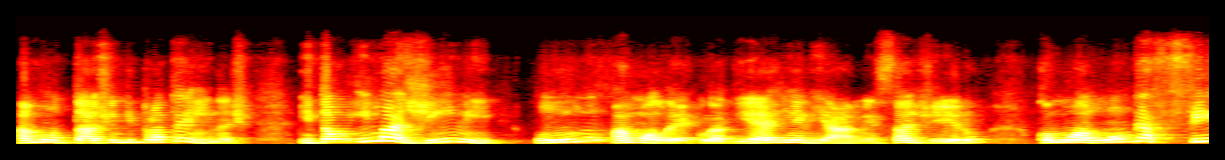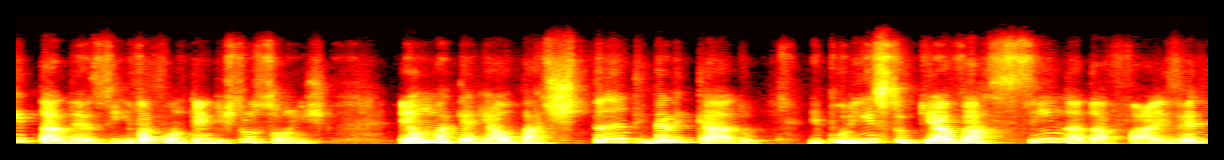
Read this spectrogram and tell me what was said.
a montagem de proteínas. Então, imagine uma molécula de RNA mensageiro como uma longa fita adesiva contendo instruções. É um material bastante delicado e por isso que a vacina da Pfizer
